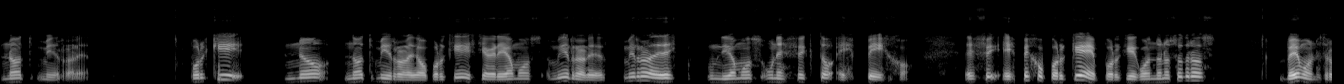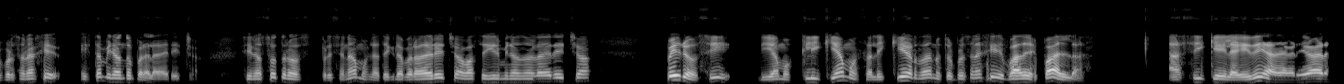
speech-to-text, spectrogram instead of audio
not mirrored. ¿Por qué no not mirrored o por qué es que agregamos mirrored? Mirrored es, digamos, un efecto espejo. espejo, ¿por qué? Porque cuando nosotros vemos nuestro personaje, está mirando para la derecha. Si nosotros presionamos la tecla para la derecha, va a seguir mirando a la derecha, pero si, digamos, cliqueamos a la izquierda, nuestro personaje va de espaldas. Así que la idea de agregar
